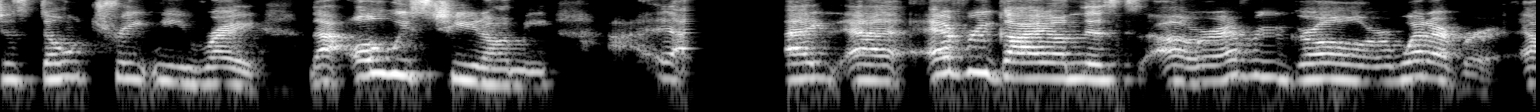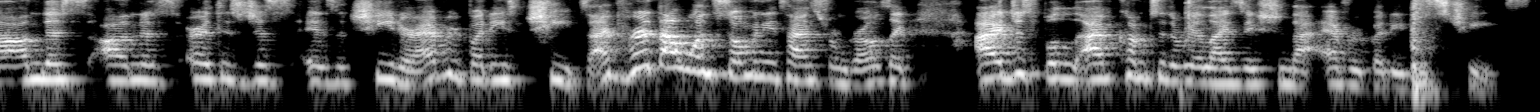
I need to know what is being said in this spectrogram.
just don't treat me right, that always cheat on me. I, uh, every guy on this uh, or every girl or whatever on this on this earth is just is a cheater. Everybody cheats. I've heard that one so many times from girls. Like I just I've come to the realization that everybody just cheats.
